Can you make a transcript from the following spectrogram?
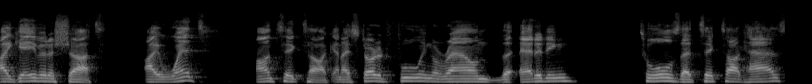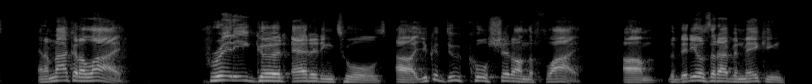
I gave it a shot. I went on TikTok and I started fooling around the editing tools that TikTok has. And I'm not going to lie, pretty good editing tools. Uh, you could do cool shit on the fly. Um, the videos that I've been making,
